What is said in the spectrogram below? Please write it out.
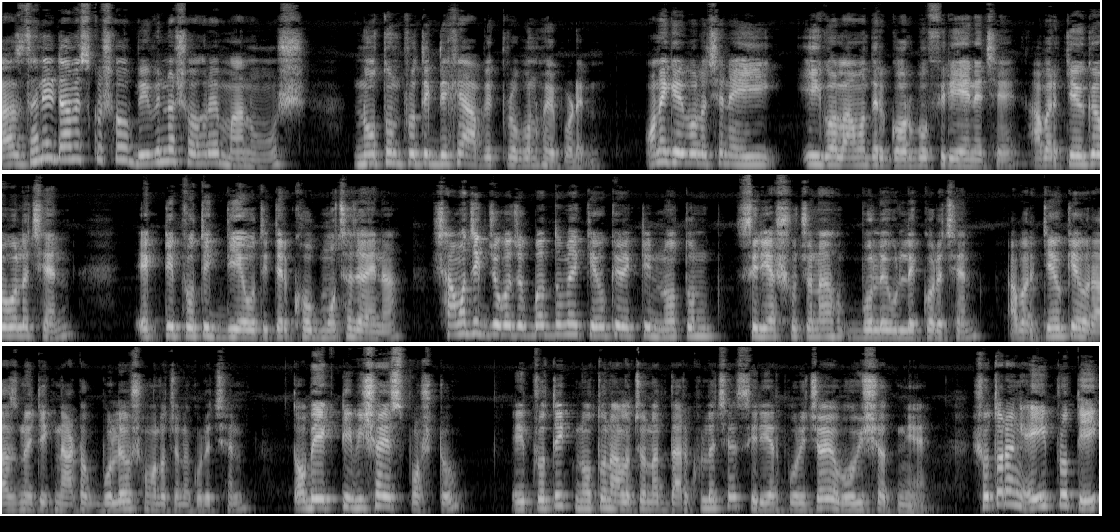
রাজধানী ডামেস্কো সহ বিভিন্ন শহরে মানুষ নতুন প্রতীক দেখে আবেগপ্রবণ হয়ে পড়েন। অনেকেই বলেছেন, এই ইগল আমাদের গর্ব ফিরিয়ে এনেছে। আবার কেউ কেউ বলেছেন একটি প্রতীক দিয়ে অতীতের ক্ষোভ মোছা যায় না। সামাজিক যোগাযোগ মাধ্যমে কেউ কেউ একটি নতুন সিরিয়ার সূচনা বলে উল্লেখ করেছেন, আবার কেউ কেউ রাজনৈতিক নাটক বলেও সমালোচনা করেছেন। তবে একটি বিষয় স্পষ্ট, এই প্রতীক নতুন আলোচনার দ্বার খুলেছে সিরিয়ার পরিচয় ও ভবিষ্যৎ নিয়ে। সুতরাং এই প্রতীক,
